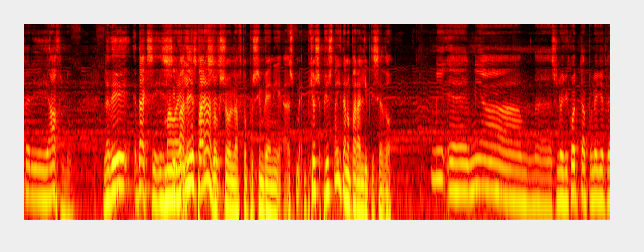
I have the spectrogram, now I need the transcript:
περί άθλου. Δηλαδή, εντάξει, οι Μα συμπαθείς είναι τάξεις- παράδοξο όλο αυτό που συμβαίνει. Ας πούμε, ποιος, ποιος θα ήταν ο παραλήπτης εδώ; Μη- ε, μια ε, συλλογικότητα που λέγεται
